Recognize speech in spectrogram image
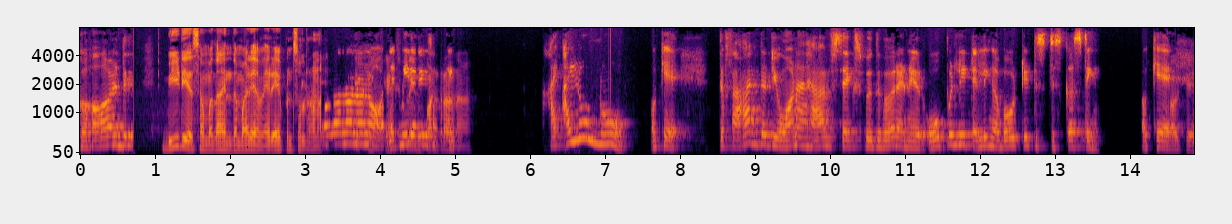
காட் பிடிஎஸ்எம் தான் இந்த மாதிரி அவன் ரேப்னு சொல்கிறானா no no no no. Let me tell you something. பண்ணுறானா Okay. The fact that you want to have sex with her and you're openly telling about it is disgusting. Okay. Okay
